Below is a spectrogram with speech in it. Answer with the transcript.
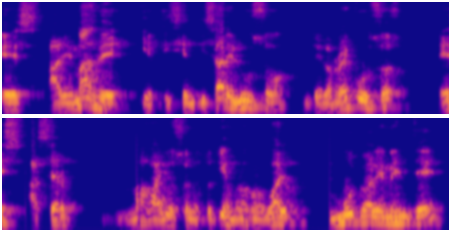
es, además de eficientizar el uso de los recursos, es hacer más valioso nuestro tiempo, ¿no? Con lo cual, muy probablemente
